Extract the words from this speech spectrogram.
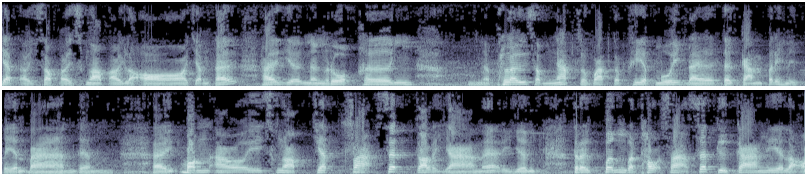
ចិត្តឲ្យសុខឲ្យស្ងប់ឲ្យល្អចឹងទៅហើយយើងនឹងរកឃើញ ផ្លូវសម្ងាត់សវត្ថភាពមួយដែលទៅកាន់ព្រះនិព្វានបានទាំងហើយបនឲ្យស្ងប់ចិត្តស័ក្តិសិទ្ធកល្យាណាដែលយើងត្រូវពឹងវត្ថុស័ក្តិសិទ្ធគឺការងារល្អ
